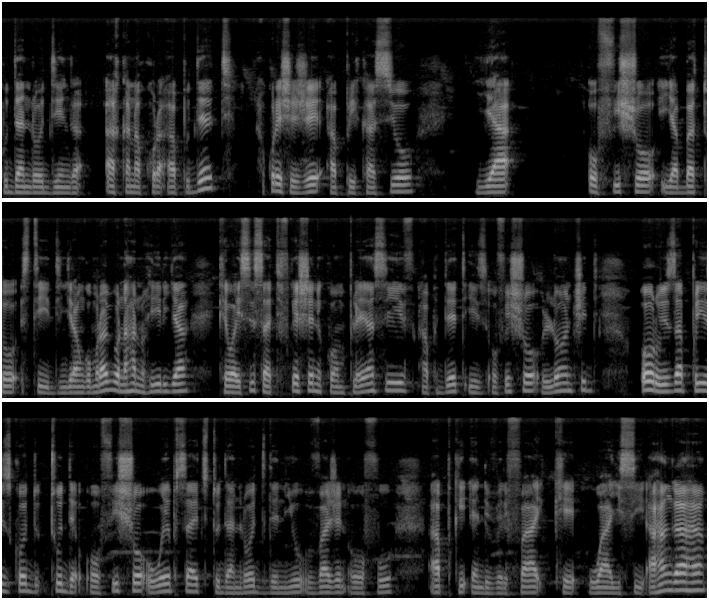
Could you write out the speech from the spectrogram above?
kudownloadinga akanakora update akoresheje application ya official ya Battle Steed. Ngira ngo murabibona hano hirya KYC certification comprehensive update is official launched. User please go to the official website to download the new version of AppKey and verify KYC. Aha ngaha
